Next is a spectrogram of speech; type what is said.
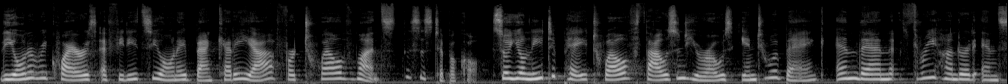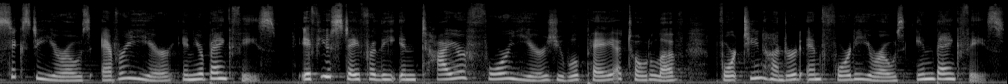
The owner requires a fiduzione bancaria for 12 months. This is typical. So you'll need to pay 12,000 euros into a bank and then 360 euros every year in your bank fees. If you stay for the entire four years, you will pay a total of 1,440 euros in bank fees.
